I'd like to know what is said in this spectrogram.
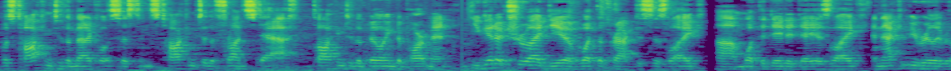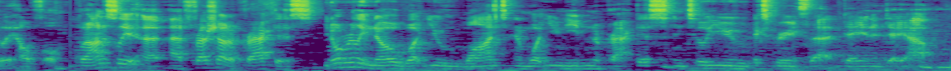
was talking to the medical assistants, talking to the front staff talking to the billing department, you get a true idea of what the practice is like, um, what the day to day is like, and that can be really, really helpful. But honestly, at, at, fresh out of practice, you don't really know what you want and what you need in a practice until you experience that day in and day out. Mm-hmm.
